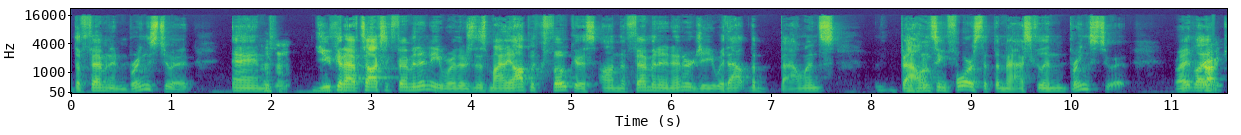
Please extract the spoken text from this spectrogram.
the feminine brings to it. And Mhm. you could have toxic femininity where there's this myopic focus on the feminine energy without the balance Mm-hmm. balancing force that the masculine brings to it right like Right.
